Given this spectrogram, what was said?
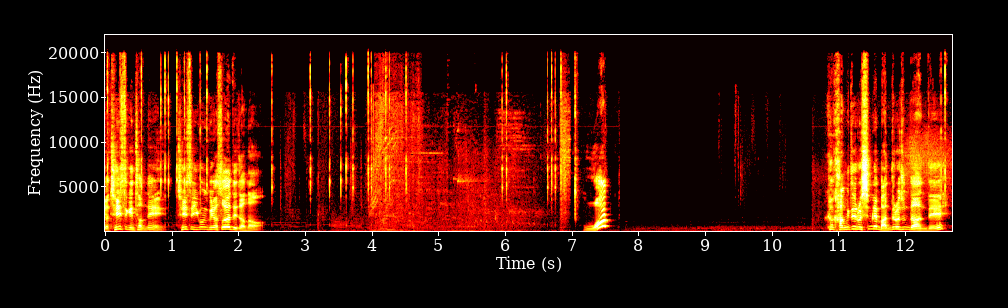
야 제이스 괜찮네. 제이스 이건 그냥 써야 되잖아. What? 그 강제로 심랩 만들어준다는데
